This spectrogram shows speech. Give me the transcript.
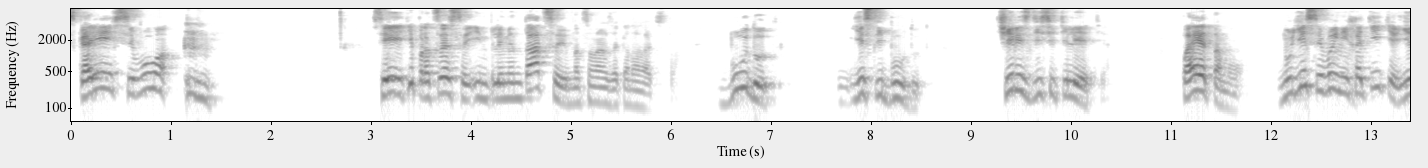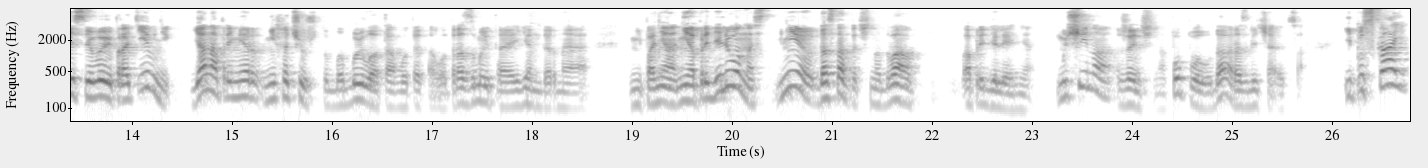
Скорее всего, все эти процессы имплементации в национальное законодательство будут, если будут, через десятилетия. Поэтому ну, если вы не хотите, если вы противник, я, например, не хочу, чтобы было там вот это вот размытая гендерная непоня... неопределенность. Мне достаточно два определения. Мужчина, женщина по полу, да, различаются. И пускай,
